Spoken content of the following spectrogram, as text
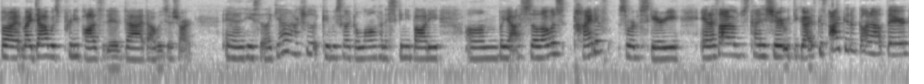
but my dad was pretty positive that that was a shark. And he said like, yeah, actually it was like a long kind of skinny body. Um, but yeah, so that was kind of sort of scary. And I thought I would just kind of share it with you guys because I could have gone out there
